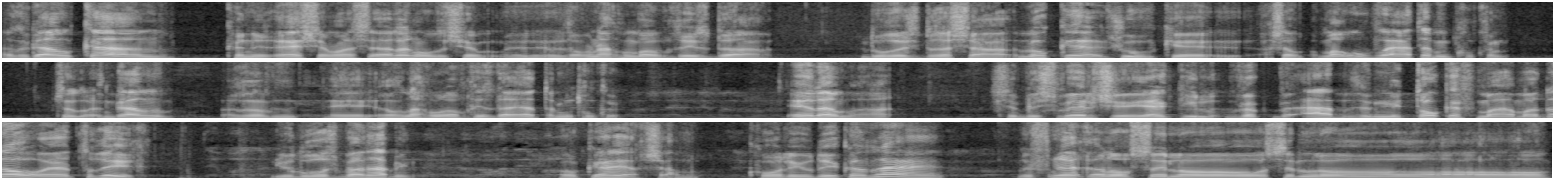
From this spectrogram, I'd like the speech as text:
אז גם כאן, כנראה שמה שהיה לנו זה שרב נחמן בר חיסדא דורש דרשה, לא כ... שוב, כ... עכשיו, מרוק היה תמיד חוכם. גם אה, רב נחמן בר חיסדא היה תמיד חוכם. אלא מה? שבשביל שיהיה כאילו... ו- ואז מתוקף מעמדו היה צריך לדרוש ברבים. אוקיי? עכשיו, כל יהודי כזה, לפני כן עושה לו... עושה לו...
